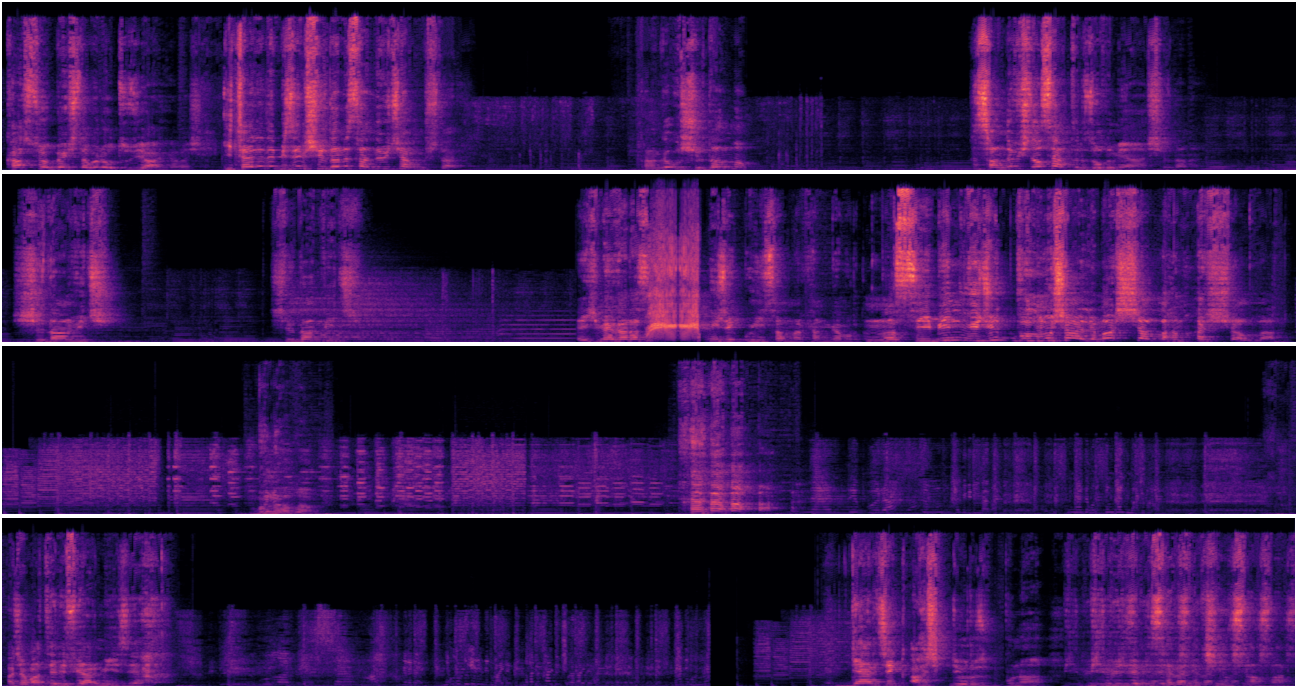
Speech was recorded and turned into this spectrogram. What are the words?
Castro 5W30 yağı arkadaşlar. İtalya'da bizim şırdanı sandviç yapmışlar. Kanka bu şırdan mı? Sandviç nasıl yaptınız oğlum ya şırdanı? Şırdanviç. Şırdanviç. Ekmek arası yiyecek bu insanlar kanka burada. Nasibin vücut bulmuş hali maşallah maşallah. Bu ne oğlum? Acaba telif yer miyiz ya? ah Gerçek aşk diyoruz buna. Birbirlerini seven iki insanlar.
